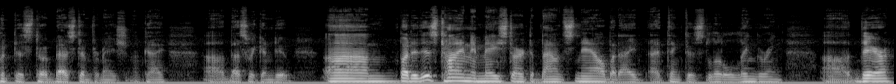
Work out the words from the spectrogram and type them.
put this to our best information, okay? Uh, best we can do. Um, but it is time it may start to bounce now, but I, I think there's a little lingering uh, there.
